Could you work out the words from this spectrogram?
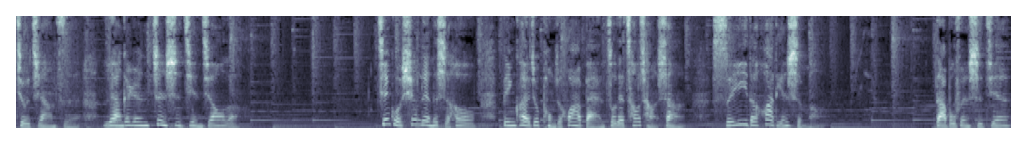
就这样子，两个人正式建交了。坚果训练的时候，冰块就捧着画板坐在操场上，随意的画点什么。大部分时间，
